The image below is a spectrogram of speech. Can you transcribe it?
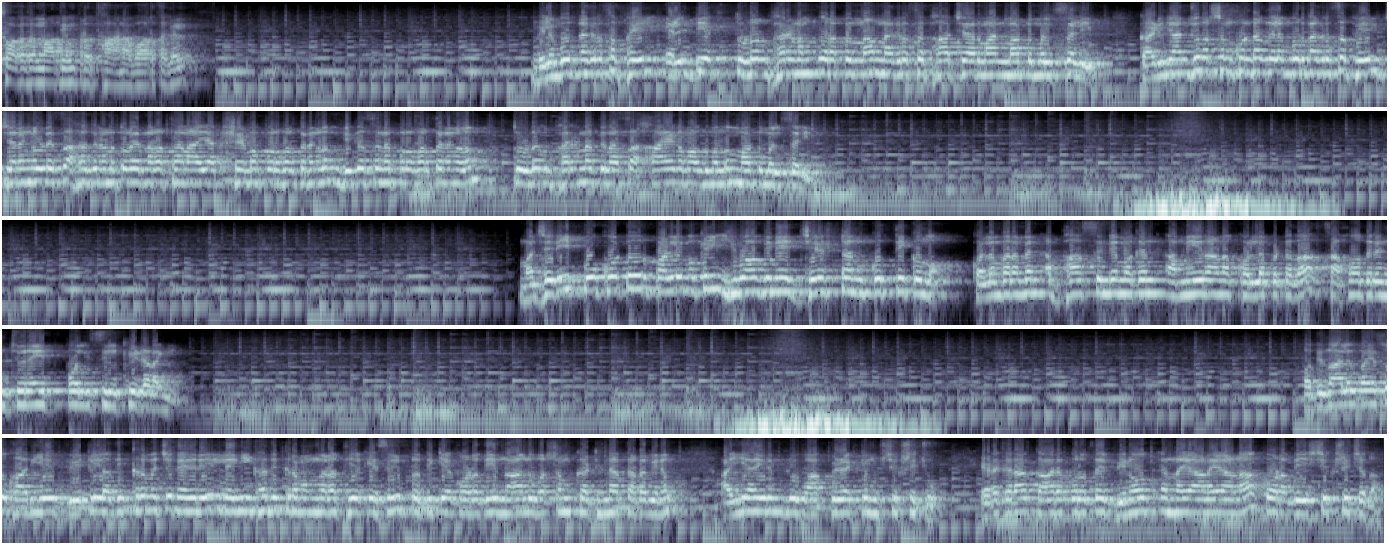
സ്വാഗതം ആദ്യം പ്രധാന വാർത്തകൾ. നിലമ്പൂർ നഗരസഭയിൽ എൽ ഡി എഫ് തുടർഭരണം ഉറക്കുന്ന നഗരസഭാ ചെയർമാൻ മാട്ടുമുൽ സലീം. കഴിഞ്ഞ അഞ്ചു വർഷം കൊണ്ട് നിലമ്പൂർ നഗരസഭയിൽ ജനങ്ങളുടെ സഹകരണത്തോടെ നടത്താനായ ക്ഷേമ പ്രവർത്തനങ്ങളും വികസന പ്രവർത്തനങ്ങളും തുടർഭരണത്തിന് സഹായകമാകുമെന്നും മാട്ടുമുൽ സലീം. മഞ്ചേരി പൂക്കോട്ടൂർ പള്ളിമുക്കിൽ യുവാവിനെ ജ്യേഷ്ഠൻ കുത്തിക്കുന്നു. കൊല്ലംപറമ്പൻ അബ്ബാസിന്റെ മകൻ അമീറാണ് കൊല്ലപ്പെട്ടത്. സഹോദരൻ ജുനൈദ് പോലീസിൽ കീഴടങ്ങി. പതിനാല് വയസ്സുകാരിയെ വീട്ടിൽ അതിക്രമിച്ചു കയറി ലൈംഗികാതിക്രമം നടത്തിയ കേസിൽ പ്രതിക്ക് കോടതി നാലു വർഷം കഠിന തടവിനും അയ്യായിരം രൂപ പിഴയ്ക്കും ശിക്ഷിച്ചു. എടക്കര കാരപ്പുറത്തെ വിനോദ് എന്നയാളെയാണ് കോടതി ശിക്ഷിച്ചത്.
